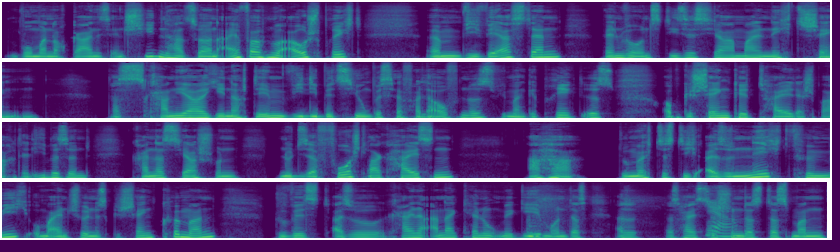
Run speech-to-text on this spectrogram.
wo man noch gar nichts entschieden hat, sondern einfach nur ausspricht, ähm, wie wär's denn, wenn wir uns dieses Jahr mal nichts schenken? Das kann ja, je nachdem, wie die Beziehung bisher verlaufen ist, wie man geprägt ist, ob Geschenke Teil der Sprache der Liebe sind, kann das ja schon nur dieser Vorschlag heißen, aha, Du möchtest dich also nicht für mich um ein schönes Geschenk kümmern. Du willst also keine Anerkennung mir geben und das, also das heißt ja, ja schon, dass, dass man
